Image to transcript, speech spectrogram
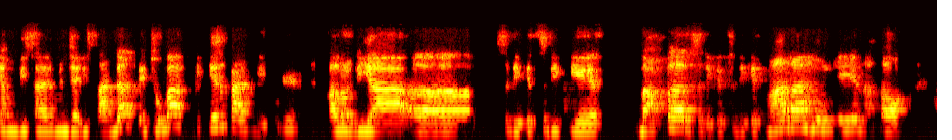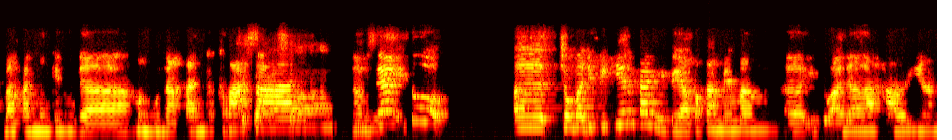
yang bisa menjadi standar ya coba pikirkan gitu. Iya. Kalau dia eh, sedikit-sedikit baper, sedikit-sedikit marah mungkin atau bahkan mungkin udah menggunakan kekerasan. Kekerasan. Nah, maksudnya itu eh, coba dipikirkan gitu ya, apakah memang eh, itu adalah hal yang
